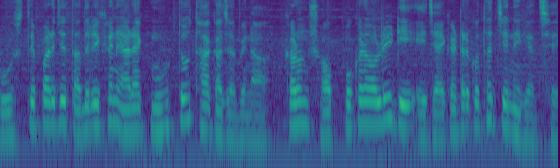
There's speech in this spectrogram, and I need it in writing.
বুঝতে পারে যে তাদের এখানে আর এক মুহূর্তও থাকা যাবে না, কারণ সব পোকারা অলরেডি এই জায়গাটার কথা জেনে গেছে।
